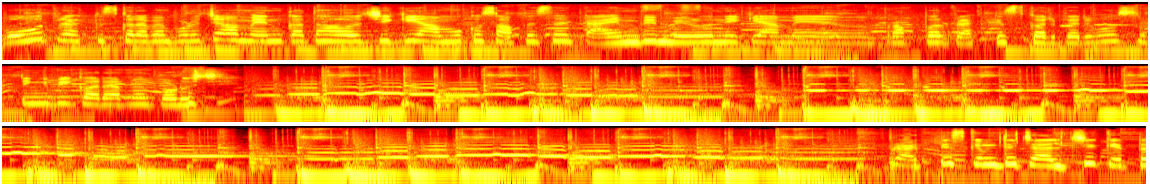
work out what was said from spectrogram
बहुत प्राक्ट करने पड़े आ मेन कथा हूँ कि आमको सफिसीय टाइम भी मिलूनी कि आम प्रपर प्राक्ट कर सुटिंग भी करने पड़ू प्राक्टिस केमी चलती केत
